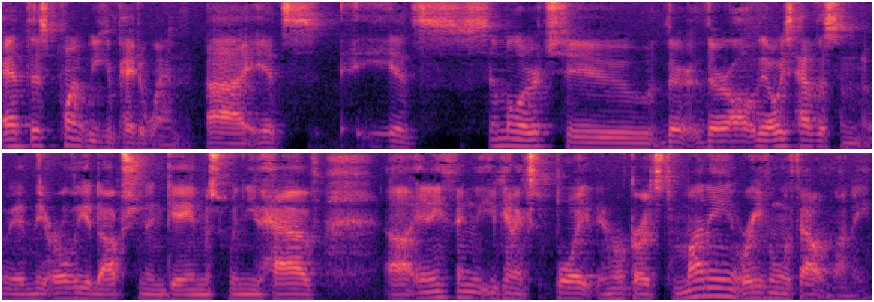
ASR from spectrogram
at this point we can pay to win. Uh, it's it's similar to they're they're all they always have this in, in the early adoption in games when you have uh, anything that you can exploit in regards to money or even without money.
